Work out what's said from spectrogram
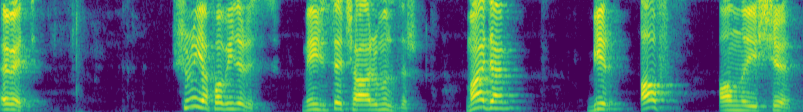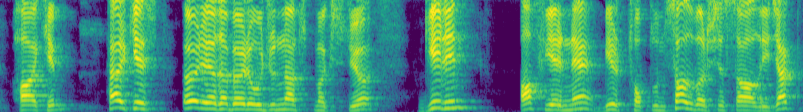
Evet, şunu yapabiliriz. Meclise çağrımızdır. Madem bir af anlayışı hakim, herkes öyle ya da böyle ucundan tutmak istiyor. Gelin af yerine bir toplumsal barışı sağlayacak,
